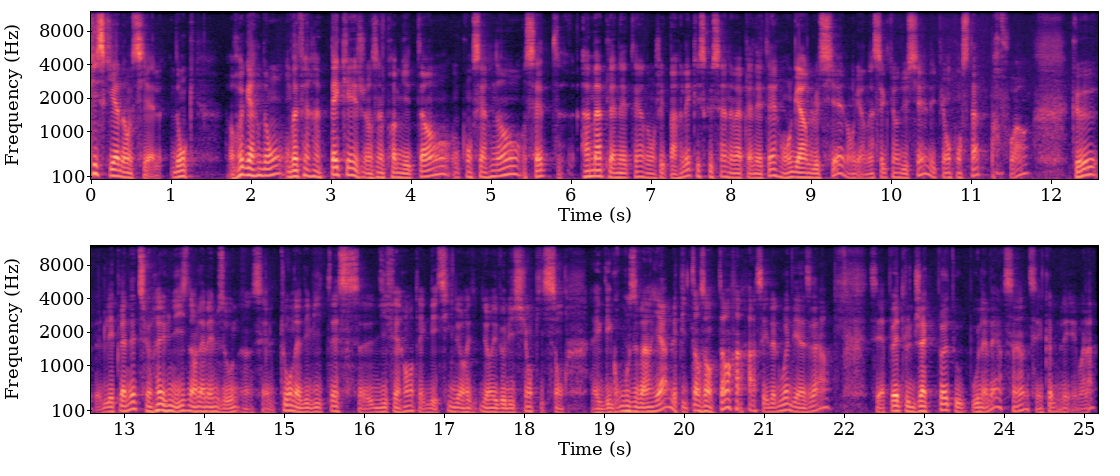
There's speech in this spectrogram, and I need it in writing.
Qu'est-ce qu'il y a dans le ciel? Regardons, on va faire un package dans un premier temps concernant cet amas planétaire dont j'ai parlé. Qu'est-ce que c'est un amas planétaire? On regarde le ciel, on regarde un secteur du ciel, et puis on constate parfois que les planètes se réunissent dans la même zone. Elles tournent à des vitesses différentes avec des cycles de, révolution qui sont avec des grosses variables, et puis de temps en temps, ah, ah, c'est la loi des hasards, ça peut être le jackpot ou, l'inverse, hein. c'est comme les... voilà.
